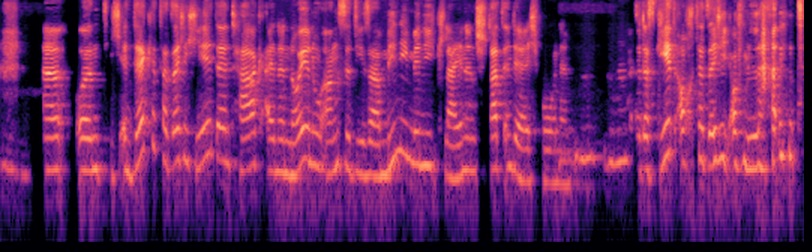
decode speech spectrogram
Mhm. Äh, und ich entdecke tatsächlich jeden Tag eine neue Nuance dieser mini, mini kleinen Stadt, in der ich wohne. Mhm. Also das geht auch tatsächlich auf dem Land.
